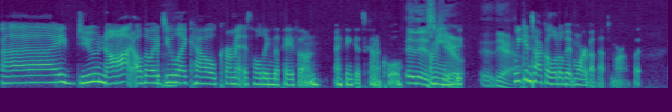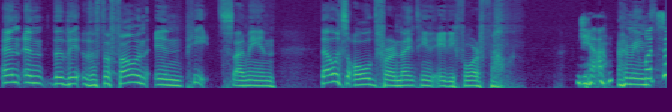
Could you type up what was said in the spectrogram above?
I do not. Although I do like how Kermit is holding the payphone. I think it's kind of cool. It is I mean, cute. Uh, yeah. We can talk a little bit more about that tomorrow, but And and the, the the phone in Pete's. I mean, that looks old for a 1984 phone. yeah. I mean, But so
